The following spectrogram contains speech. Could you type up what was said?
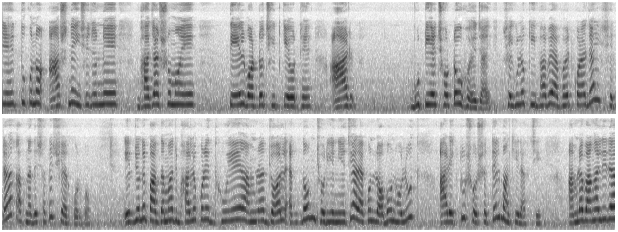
যেহেতু কোনো আঁশ নেই সেজন্যে ভাজার সময়ে তেল বড্ড ছিটকে ওঠে। আর গুটিয়ে ছোটও হয়ে যায় সেগুলো কীভাবে অ্যাভয়েড করা যায় সেটা আপনাদের সাথে শেয়ার করব। এর জন্য পাবদা মাছ ভালো করে ধুয়ে আমরা জল একদম ঝরিয়ে নিয়েছি আর এখন লবণ, হলুদ আর একটু সর্ষের তেল মাখিয়ে রাখছি আমরা বাঙালিরা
